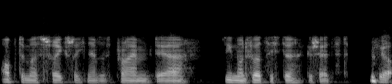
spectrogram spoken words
Optimus-Nemesis Prime, der 47. geschätzt. Ja.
